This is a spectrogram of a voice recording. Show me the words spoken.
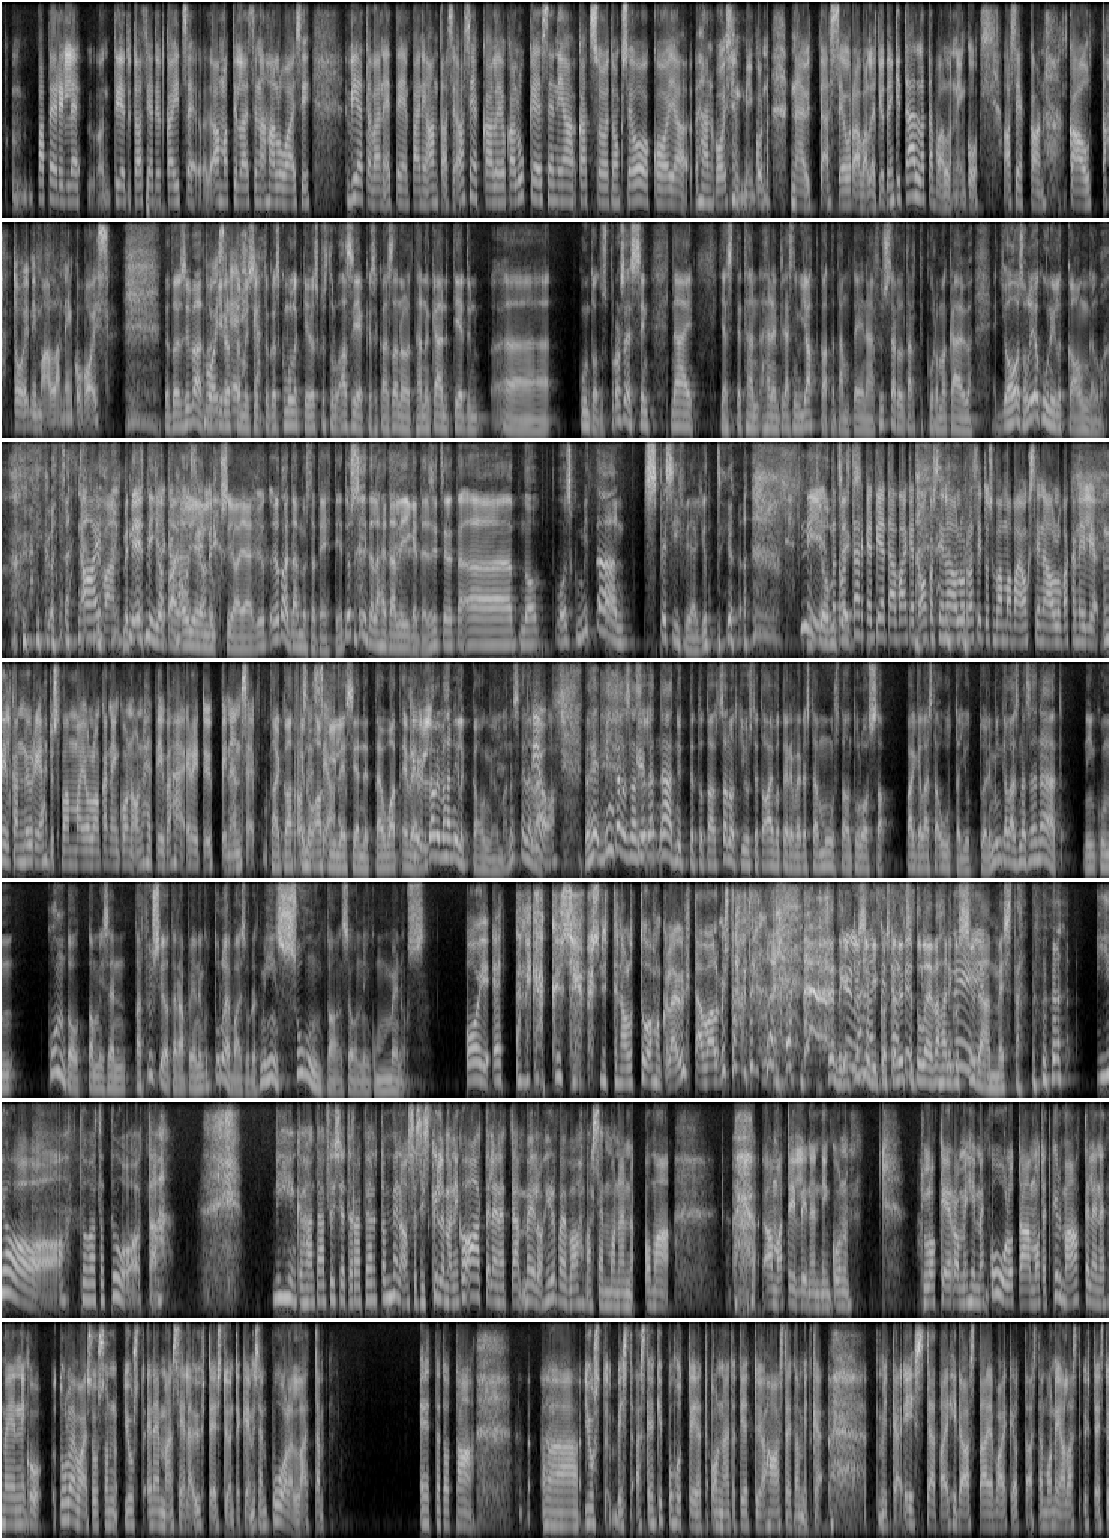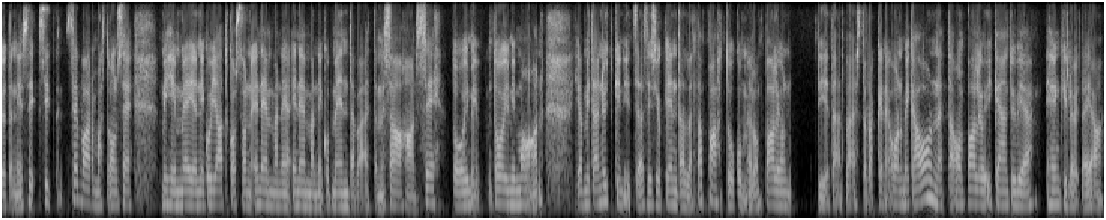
paperille tietyt asiat, jotka itse ammattilaisena haluaisi vietävän eteenpäin ja antaa se asiakkaalle, joka lukee sen ja katsoo, että onko se ok ja hän voi sen niin kuin näyttää seuraavalle. Että jotenkin tällä tavalla niin kuin asiakkaan kautta toimimalla niin kuin voisi No toi on hyvä tuo kirjoittamisjuttu, koska mullekin on joskus tullut asiakas, joka on sanonut, että hän on käynyt tietyn ää, kuntoutusprosessin, näin, ja sitten, että hän, hänen pitäisi niin jatkaa tätä, mutta ei enää fyssarilla tarvitse kurma käyä. Että joo, se oli joku nilkka-ongelma. Niinku, Aivan. Me tehtiin niin, jotain ojennuksia ja jotain tämmöistä tehtiin. Että jos siitä lähdetään liikenteeseen, sitten että ää, no voisiko mitään spesifiä juttuja. Niin, joo, että olisi se... tärkeää tietää vaikka, että onko siinä ollut rasitusvamma vai onko siinä ollut vaikka nilkan nyrjähdysvamma, jolloin niin kun on heti vähän erityyppinen se Tai katkenut akilesjänne tai whatever. Kyllä. Se oli vähän nilkka-ongelma. No selvä. Joo. No hei, minkälaisena sä näet nyt, että tota, sanotkin just, että aivoterveydestä ja muusta on tulossa kaikenlaista uutta juttua, niin minkälaisena sä näet niin kun kuntouttamisen tai fysioterapian niin tulevaisuudet, mihin suuntaan se on niin kuin menossa? Oi että, mikä kysymys. Nyt en ollut tuohon kyllä yhtään valmistautunut. Sen takia kysynkin, koska nyt se tulee vähän niin kuin niin. sydämestä. Joo, tuota tuota. Mihinköhän tämä fysioterapia nyt on menossa? Siis kyllä mä niinku ajattelen, että meillä on hirveän vahva semmoinen oma äh, ammatillinen niin kuin lokero, mihin me kuulutaan, mutta et kyllä mä ajattelen, että meidän niinku tulevaisuus on just enemmän siellä yhteistyön tekemisen puolella, että että tota, just mistä äskenkin puhuttiin, että on näitä tiettyjä haasteita, mitkä, mitkä estää tai hidastaa ja vaikeuttaa sitä monialaista yhteistyötä, niin se, varmasti on se, mihin meidän niin jatkossa on enemmän ja enemmän niin mentävä, että me saadaan se toimi, toimimaan. Ja mitä nytkin itse asiassa jo kentällä tapahtuu, kun meillä on paljon tietää, että väestörakenne on mikä on, että on paljon ikääntyviä henkilöitä ja,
